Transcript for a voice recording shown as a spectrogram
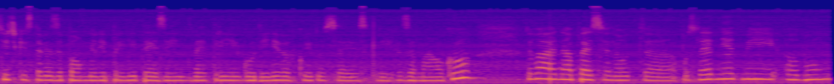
всички сте ме запомнили преди тези 2-3 години, в които се скрих за малко. Това е една песен от последният ми албум,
